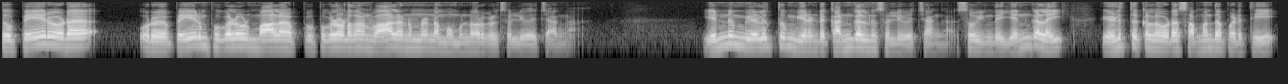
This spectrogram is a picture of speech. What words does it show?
ஸோ பெயரோட ஒரு பெயரும் புகழோடும் வாழ பு- புகழோட தான் வாழணும்னு நம்ம முன்னோர்கள் சொல்லி வச்சாங்க. எண்ணும் எழுத்தும் இரண்டு கண்கள்னு சொல்லி வச்சாங்க. ஸோ இந்த எண்களை எழுத்துக்களோட சம்பந்தப்படுத்தி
